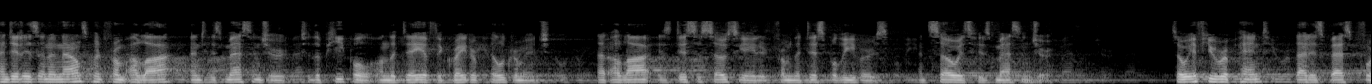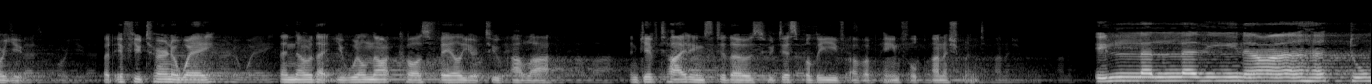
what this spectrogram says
And it is an announcement from Allah and His Messenger to the people on the day of the greater pilgrimage that Allah is disassociated from the disbelievers, and so is His Messenger. So if you repent, that is best for you. But if you turn away, then know that you will not cause failure to Allah, and give tidings to those who disbelieve of a painful punishment. إلا الذين عاهدتم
